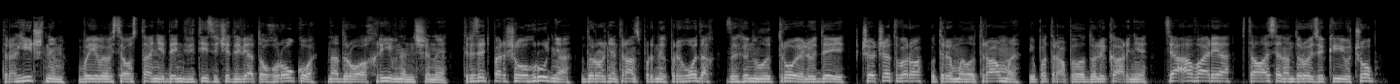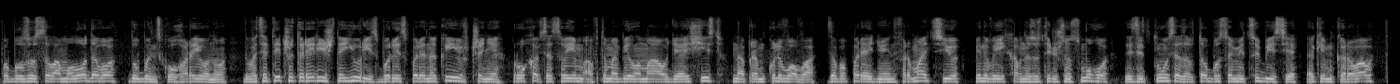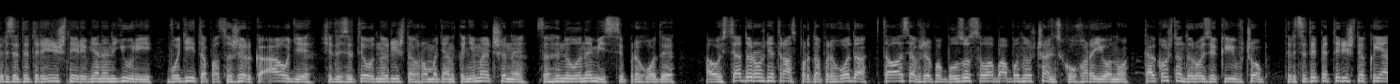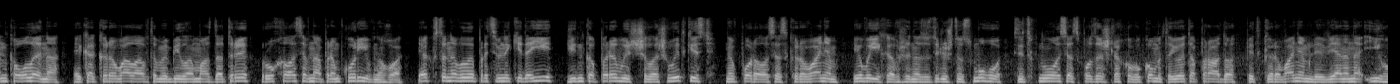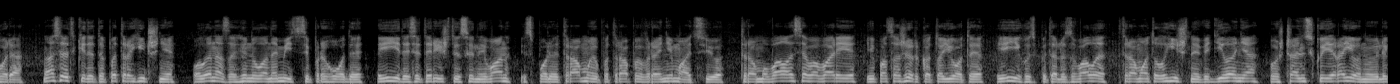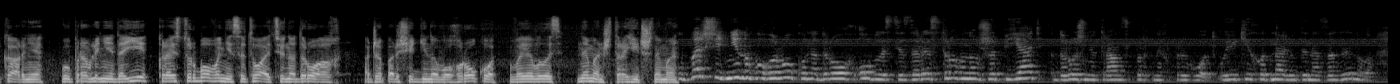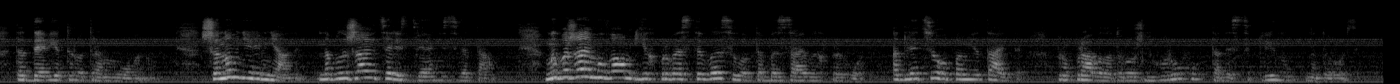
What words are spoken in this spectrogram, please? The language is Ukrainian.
Трагічним виявився останній день 2009 року на дорогах Рівненщини. 31 грудня в дорожньо-транспортних пригодах загинули троє людей. Ще четверо отримали травми і потрапили до лікарні. Ця аварія сталася на дорозі Київ-Чоп поблизу села Молодово Дубинського району. 24-річний Юрій з Борисполя на Київщині рухався своїм автомобілем Audi A6 в напрямку Львова. За попередньою інформацією, він виїхав на зустрічну смугу, де зіткнувся з автобусом Міцубісі, яким керував 33-річний рівнянин Юрій. Водій та пасажирка Ауді, 61-річна громадянка Німеччини, загинули на місці пригоди. А ось ця дорожня транспортна пригода сталася вже поблизу села Бабоночанського району. Також на дорозі Київ-Чоп. 35-річна киянка Олена, яка керувала автомобілем Mazda 3, рухалася в напрямку Рівного. Як встановили працівники ДАІ, жінка перевищила швидкість, не впоралася з керуванням і, виїхавши на зустрічну смугу, зіткнулася з позашляховиком Toyota Prado під керуванням львів'янина Ігоря. Наслідки ДТП трагічні. Олена загинула на місці пригоди. Її 10-річний син Іван із політравмою потрапив в реанімацію. Травмувалася в аварії і пасажирка Тойоти. Її госпіталізували в травматологічне відділення Гощанської районної лікарні. В управлінні ДАІ край стурбовані ситуацією на дорогах, адже перші дні нового року виявились не менш трагічними. У перші дні нового року на дорогах області зареєстровано вже 5 дорожньо-транспортних пригод, у яких одна людина загинула та дев'ятеро травмовано. Шановні рівняни, наближаються різдвяні свята. Ми бажаємо вам їх провести весело та без зайвих пригод. А для цього пам'ятайте про правила дорожнього руху та дисципліну на дорозі.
